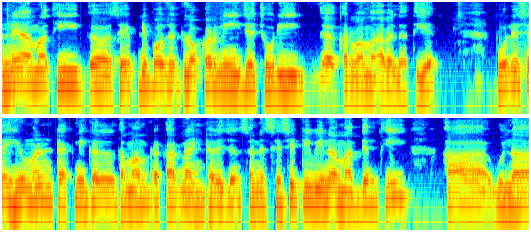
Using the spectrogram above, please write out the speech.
અને આમાંથી સેફ ડિપોઝિટ લોકરની જે ચોરી કરવામાં આવેલ હતી એ. પોલીસે હ્યુમન ટેકનિકલ તમામ પ્રકારના ઇન્ટેલિજન્સ અને સીસીટીવીના માધ્યમથી આ ગુના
